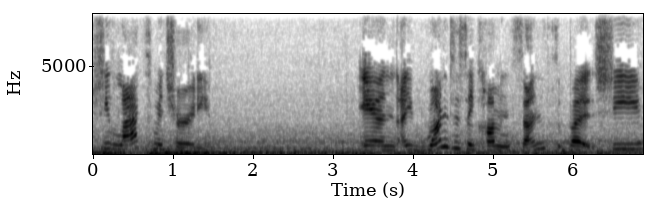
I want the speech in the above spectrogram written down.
She lacked maturity and I wanted to say common sense, but she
